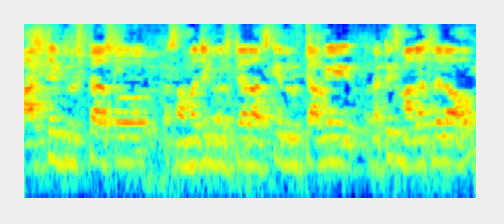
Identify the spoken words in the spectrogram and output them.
आर्थिकदृष्ट्या असो सामाजिकदृष्ट्या राजकीयदृष्ट्या आम्ही नक्कीच मागासलेलो आहोत.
